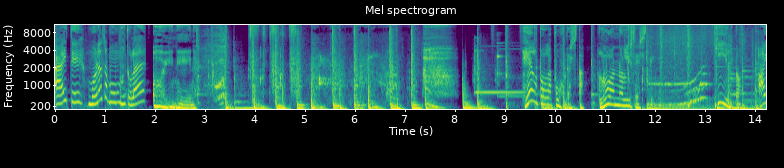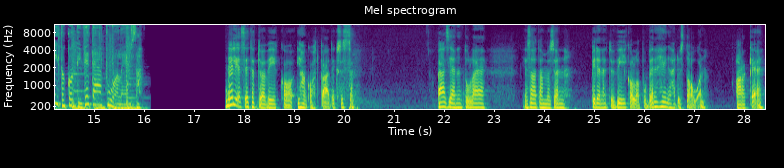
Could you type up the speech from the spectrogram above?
Äiti, monelta mummu tulee? Oi niin. Helpolla puhdasta. Luonnollisesti. Kiilto. Aito koti vetää puoleensa. Neljäs etätyöviikko ihan kohta päätöksessä. Pääsiäinen tulee ja saa tämmöisen pidennetyn viikonlopun, pienen hengähdystauon arkeen,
